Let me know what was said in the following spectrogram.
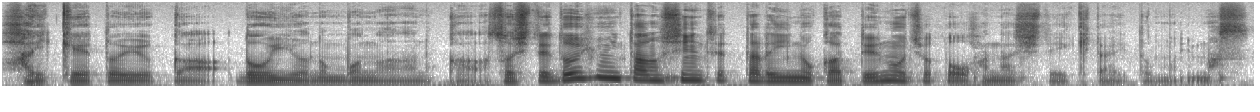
背景というかどういうようなものなのかそしてどういうふうに楽しんでいったらいいのかっていうのをちょっとお話していきたいと思います。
